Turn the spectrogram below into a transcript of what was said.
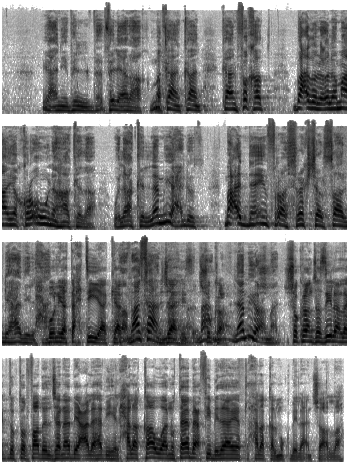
يعني في في العراق. ما كان كان كان فقط بعض العلماء يقرؤون هكذا ولكن لم يحدث ما عندنا انفراستراكشر صار لهذه الحالة. بنية تحتية كافيه ما كان جاهزة. شكرا. لم يعمل. شكرا جزيلا لك دكتور فاضل جنابي على هذه الحلقة ونتابع في بداية الحلقة المقبلة إن شاء الله.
